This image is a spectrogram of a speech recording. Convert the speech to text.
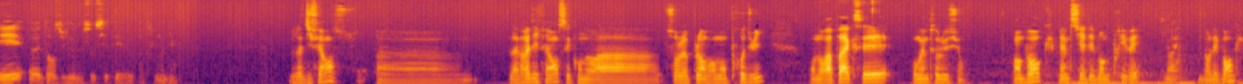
et euh, dans une société euh, patrimoniale? La différence, euh, la vraie différence, c'est qu'on aura, sur le plan vraiment produit, on n'aura pas accès aux mêmes solutions. En banque, même s'il y a des banques privées, Ouais. dans les banques,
